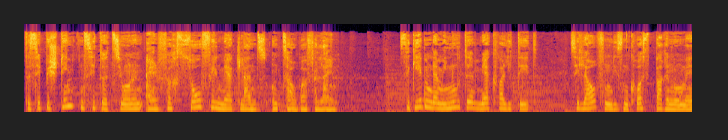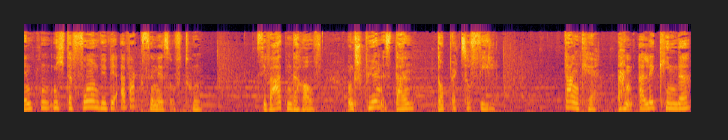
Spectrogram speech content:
dass sie bestimmten Situationen einfach so viel mehr Glanz und Zauber verleihen. Sie geben der Minute mehr Qualität. Sie laufen diesen kostbaren Momenten nicht davon, wie wir Erwachsene es oft tun. Sie warten darauf und spüren es dann doppelt so viel. Danke an alle Kinder,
